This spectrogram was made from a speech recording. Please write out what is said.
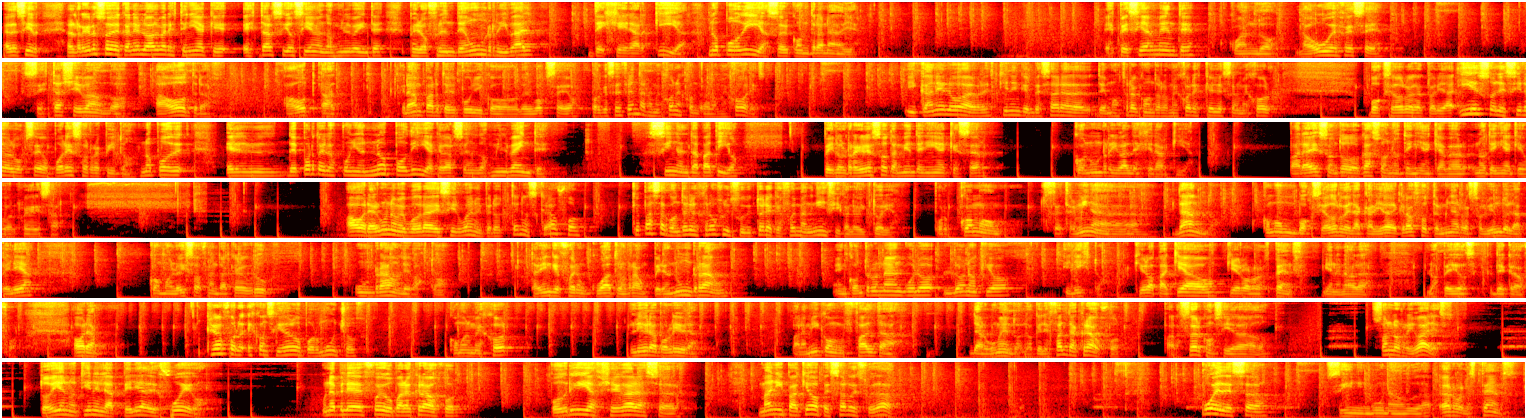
Es decir, el regreso de Canelo Álvarez tenía que estar sí o sí en el 2020, pero frente a un rival de jerarquía. No podía ser contra nadie. Especialmente cuando la UFC se está llevando a otras, a gran parte del público del boxeo, porque se enfrentan los mejores contra los mejores. Y Canelo Álvarez tiene que empezar a demostrar contra los mejores que él es el mejor boxeador de la actualidad. Y eso le sirve al boxeo, por eso repito, no el deporte de los puños no podía quedarse en el 2020 sin el tapatío, pero el regreso también tenía que ser con un rival de jerarquía. Para eso en todo caso no tenía que haber, no tenía que regresar. Ahora, alguno me podrá decir, bueno, pero Terence Crawford, ¿qué pasa con Terence Crawford y su victoria? Que fue magnífica la victoria, por cómo se termina dando cómo un boxeador de la calidad de Crawford termina resolviendo la pelea como lo hizo frente a Kell Brook. Un round le bastó. Está bien que fueron cuatro rounds, pero en un round encontró un ángulo, lo noqueó y listo. Quiero a Pacquiao, quiero a Spence. Vienen ahora los pedidos de Crawford. Ahora, Crawford es considerado por muchos como el mejor libra por libra. Para mí con falta de argumentos. Lo que le falta a Crawford para ser considerado, son los rivales. Todavía no tiene la pelea de fuego. Una pelea de fuego para Crawford podría llegar a ser Manny Pacquiao a pesar de su edad. Puede ser, sin ninguna duda, Errol Spence.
